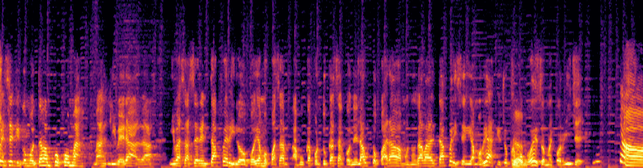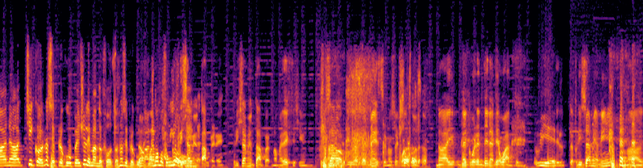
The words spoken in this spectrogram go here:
pensé que como estaba un poco más, más liberada, ibas a hacer en tupper y lo podíamos pasar a buscar por tu casa con el auto, parábamos, nos daba el tupper y seguíamos viaje. Yo propongo eso mejor, Guille. No, no, chicos, no se preocupen, yo les mando fotos, no se preocupen. a mí Frizame un tupper, ¿eh? Frizame un tupper, no me dejes sin frizado dura seis meses, no sé cuánto. No hay, no hay cuarentena que aguante. Bien. El frizame a mí no,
